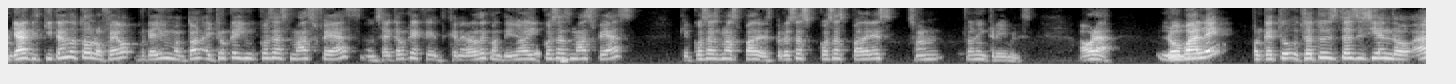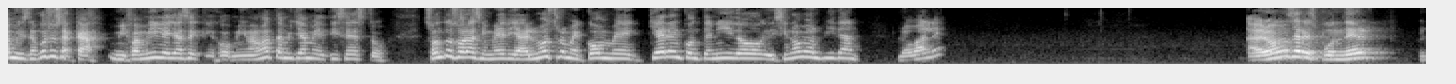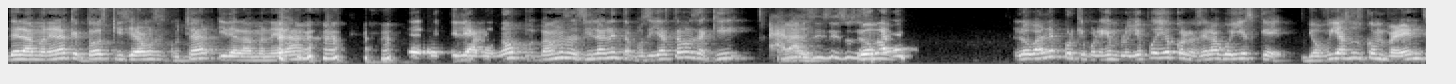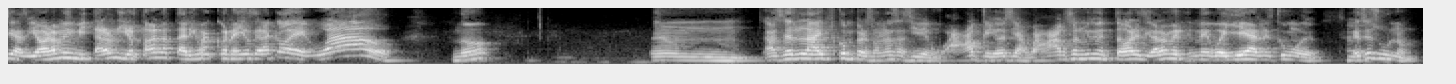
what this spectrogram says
Ya quitando todo lo feo, porque hay un montón, hay, creo que hay cosas más feas, o sea, creo que generador de contenido hay cosas más feas que cosas más padres, pero esas cosas padres son, son increíbles. Ahora, ¿lo mm. vale? Porque tú, o sea, tú estás diciendo, ah, mis negocios acá, mi familia ya se quejó, mi mamá también ya me dice esto, son dos horas y media, el monstruo me come, quieren contenido y si no me olvidan, ¿lo vale? A ver, vamos a responder de la manera que todos quisiéramos escuchar y de la manera reptiliana, ¿no? Pues vamos a decir la neta, pues si ya estamos aquí, ah, lo, vale, lo vale porque, por ejemplo, yo he podido conocer a güeyes que yo fui a sus conferencias y ahora me invitaron y yo estaba en la tarima con ellos, era como de wow, ¿no? Em, hacer lives con personas así de wow, que yo decía, wow, son mis mentores y ahora me, me güeyean, es como de ese es uno.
